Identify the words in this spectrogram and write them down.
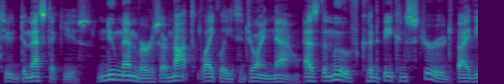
to domestic use. New members are not likely to join now, as the move could be construed by the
